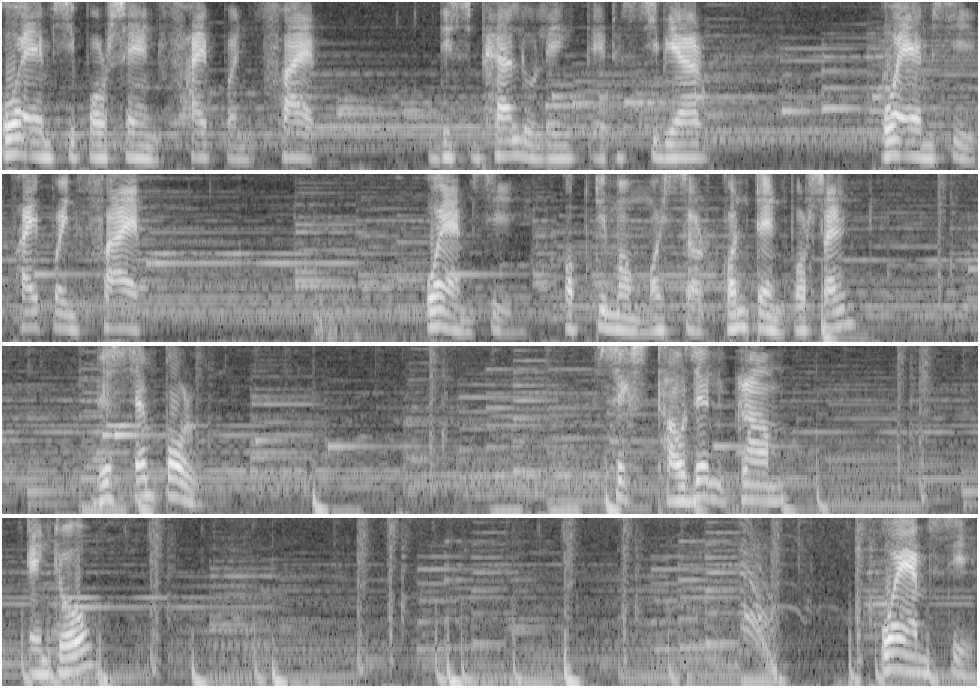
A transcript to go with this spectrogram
OMC percent 5.5 this value linked at CBR OMC 5.5 OMC optimum moisture content percent this sample 6000 gram into OMC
